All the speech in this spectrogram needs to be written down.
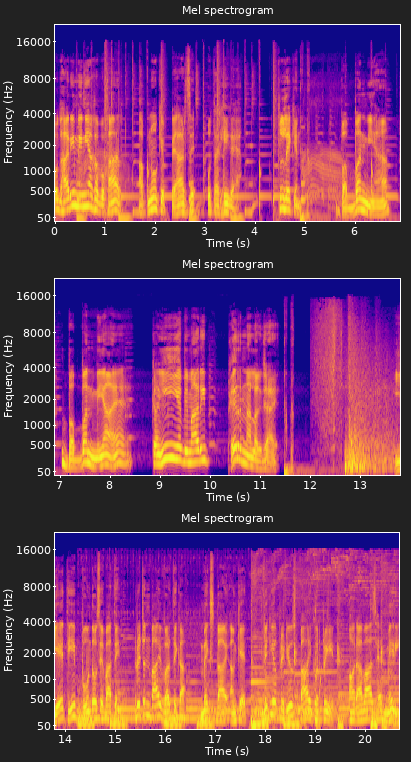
उधारी मीनिया का बुखार अपनों के प्यार से उतर ही गया। लेकिन बब्बन मियाँ बब्बन मियाँ है, कहीं ये बीमारी फिर ना लग जाए। ये थी बूंदों से बातें written by Vartika mixed by Ankit video produced by Gurpreet, और आवाज़ है मेरी,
